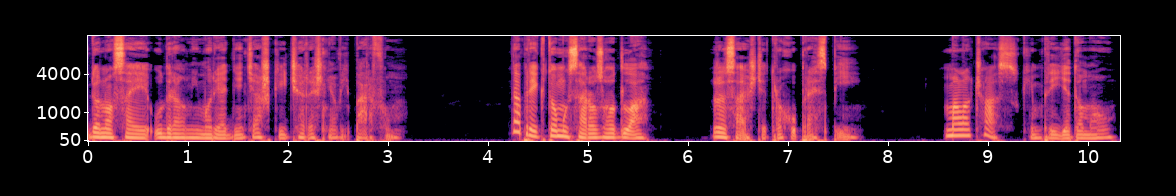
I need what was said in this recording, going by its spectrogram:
Do nosa jej udrel mimoriadne ťažký čerešňový parfum. Napriek tomu sa rozhodla, že sa ešte trochu prespí. Mala čas, kým príde domov.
